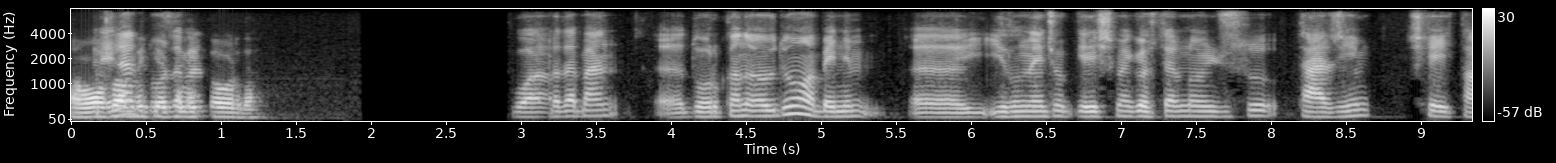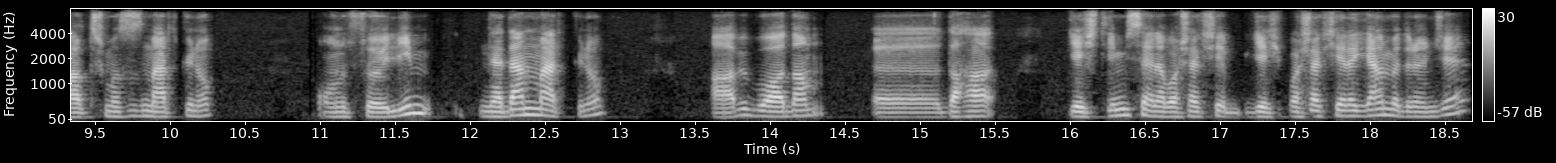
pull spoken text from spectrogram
Ama Ozan Beyler, da kesinlikle orada. Bu arada ben e, Dorukhan'ı övdüm ama benim e, yılın en çok gelişme gösteren oyuncusu tercihim şey tartışmasız Mert Günok. Onu söyleyeyim. Neden Mert Günok? Abi bu adam e, daha geçtiğimiz sene Başakşehir, geç, Başakşehir'e gelmeden önce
